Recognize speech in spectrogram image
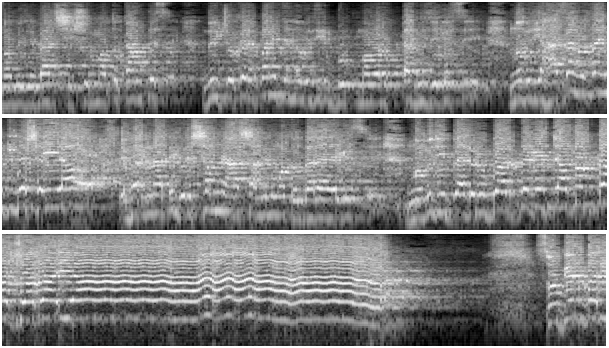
নবীজি বার শিশুর মতো কাঁদতেছে। দুই চোখের পানিতে নবীজির বুক মবরকটা ভিজে গেছে। নবীজি হাসান হোসেন কি বসাইয়াও এবার নাতিদের সামনে আসামির মতো দাঁড়ায় গেছে। নবীজি প্যাডের উপর থেকে চাদরটা সরাইয়া চোখের পানি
